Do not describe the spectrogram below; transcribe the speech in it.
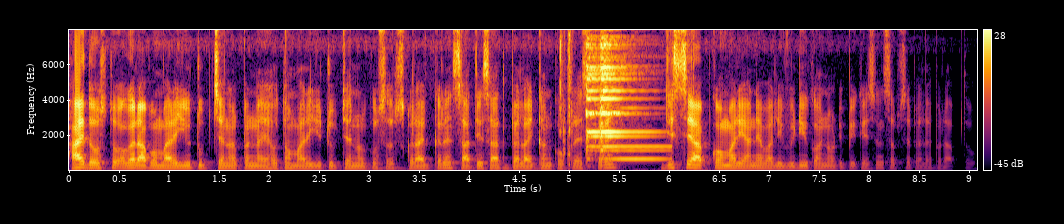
हाय दोस्तों, अगर आप हमारे YouTube चैनल पर नए हो तो हमारे YouTube चैनल को सब्सक्राइब करें, साथ ही साथ बेल आइकन को प्रेस करें, जिससे आपको हमारी आने वाली वीडियो का नोटिफिकेशन सबसे पहले प्राप्त हो।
